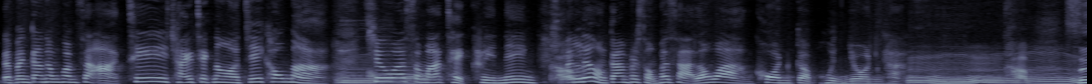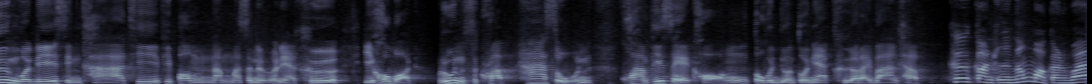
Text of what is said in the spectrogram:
แต่เป็นการทำความสะอาดที่ใช้เทคโนโลยีเข้ามาชื่อว่า Smart Tech Cleaning ครับ เป็นเรื่องของการผสมผสานระหว่างคนกับหุ่นยนต์ค่ะ อืมครับ ซึ่งวันนี้สินค้าที่พี่ป้อมนำมาเสนอเนี่ยคือ EcoBot รุ่น Scrub 50 ความพิเศษของตัวหุ่นยนต์ตัวเนี้ยคืออะไรบ้างครับ คือก่อนอื่นต้องบอกกันว่า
